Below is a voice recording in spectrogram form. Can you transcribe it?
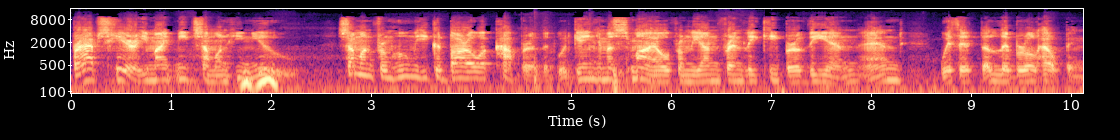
Perhaps here he might meet someone he mm-hmm. knew, someone from whom he could borrow a copper that would gain him a smile from the unfriendly keeper of the inn, and, with it, a liberal helping.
